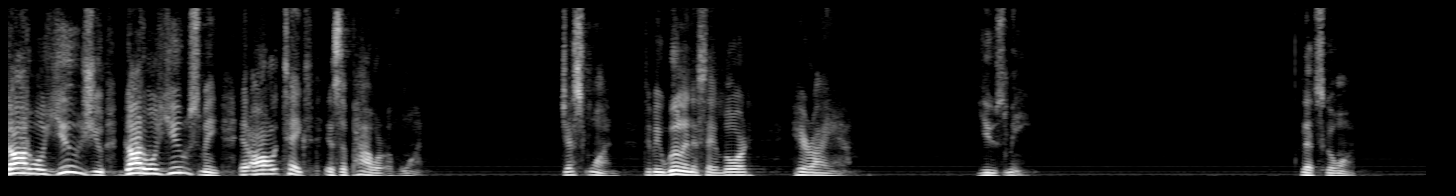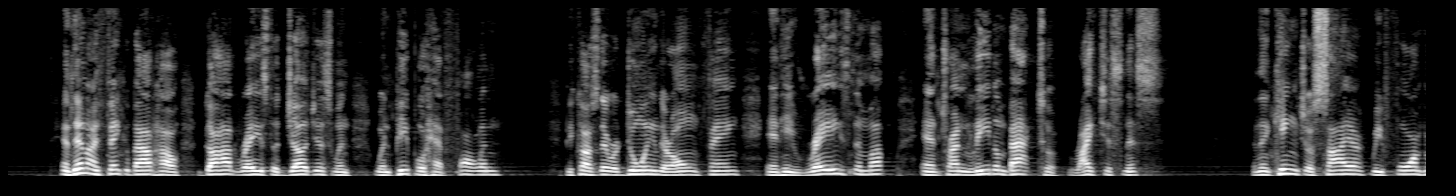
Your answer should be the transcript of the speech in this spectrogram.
God will use you. God will use me. And all it takes is the power of one. Just one. To be willing to say, Lord, here I am. Use me. Let's go on. And then I think about how God raised the judges when, when people had fallen because they were doing their own thing, and He raised them up and trying to lead them back to righteousness. And then King Josiah reformed,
